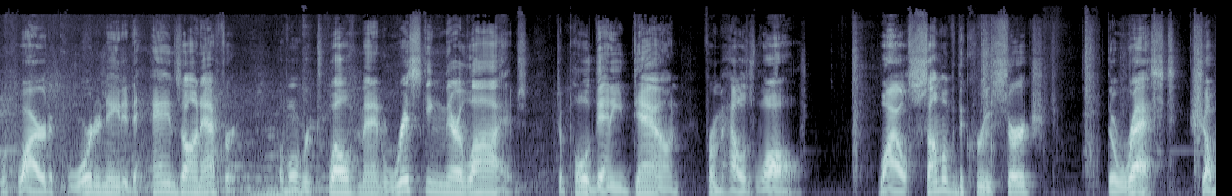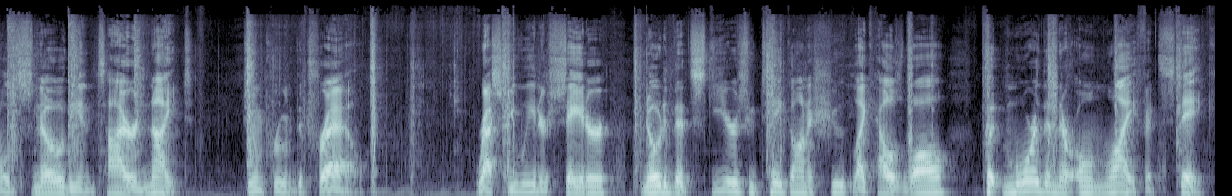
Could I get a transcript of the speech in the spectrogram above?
required a coordinated hands on effort of over 12 men risking their lives to pull Denny down from Hell's Wall. While some of the crew searched, the rest shoveled snow the entire night to improve the trail. Rescue leader Sater noted that skiers who take on a chute like Hell's Wall put more than their own life at stake.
